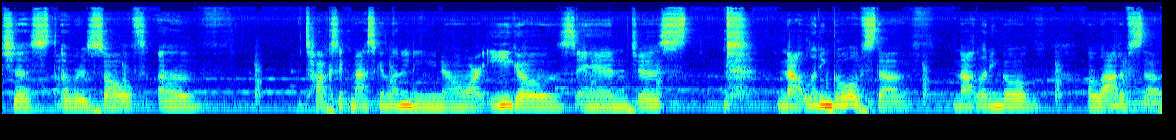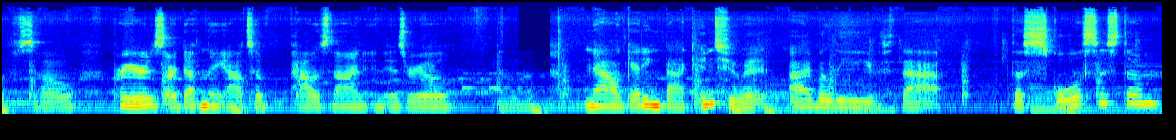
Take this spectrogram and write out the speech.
just a result of toxic masculinity, you know, our egos, and just not letting go of stuff not letting go of a lot of stuff. So prayers are definitely out to Palestine and Israel. Now, getting back into it, I believe that the school system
